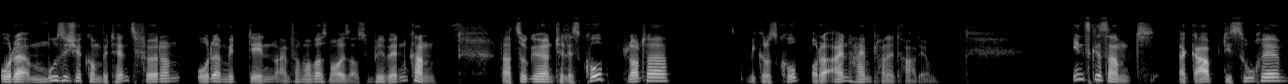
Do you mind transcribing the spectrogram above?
oder musische Kompetenz fördern oder mit denen einfach mal was Neues ausprobieren kann. Dazu gehören Teleskop, Plotter, Mikroskop oder ein Heimplanetarium. Insgesamt ergab die Suche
